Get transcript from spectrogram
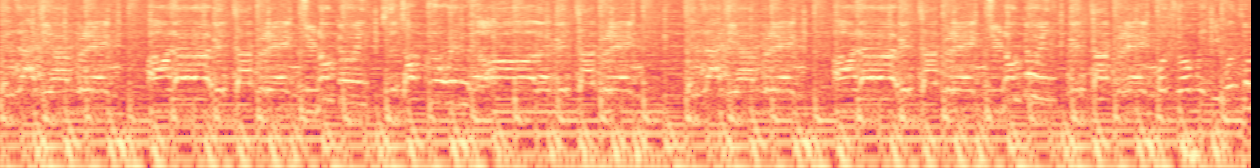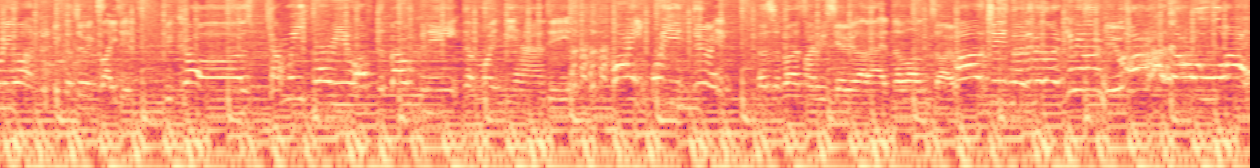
It's actually happening. Not into the top of the it's actually happening. Not. What's wrong with you? What's going on? Because excited. Because can we throw you off the balcony? That might be handy. Why? What are you doing? That's the first time we've seen you like that in a long time. Oh, jeez, no, leave me alone. Leave me alone, you. Oh, no, why?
